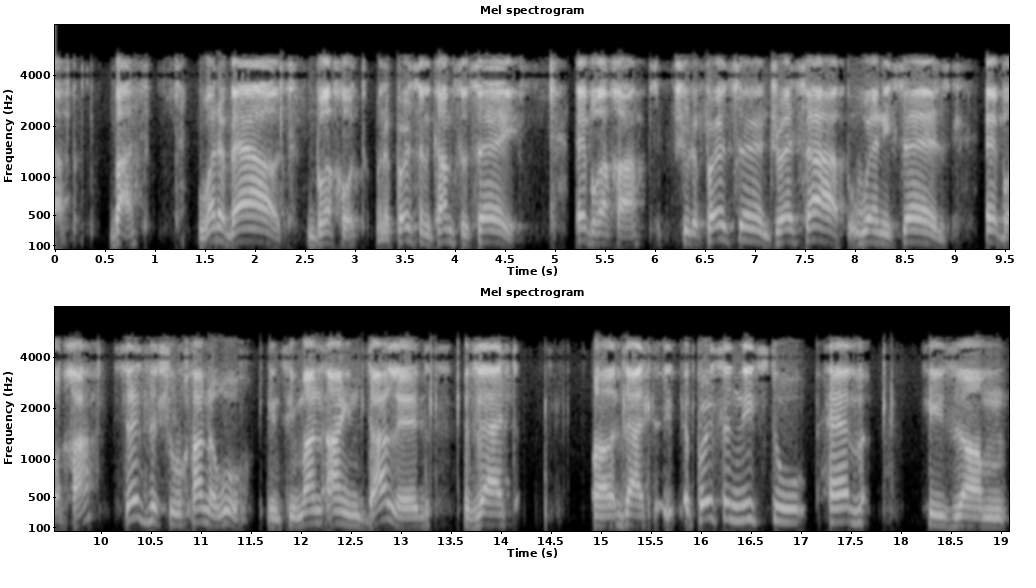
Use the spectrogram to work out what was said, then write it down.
up. But what about brachot? When a person comes to say a bracha, should a person dress up when he says a bracha? Says the Shulchan Aruch in Siman Ayin Daled that uh, that a person needs to have his um,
